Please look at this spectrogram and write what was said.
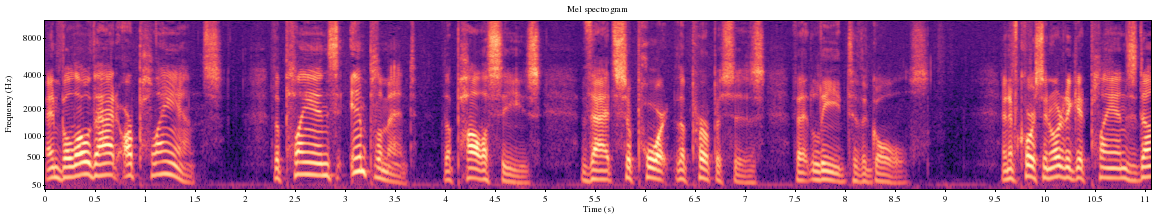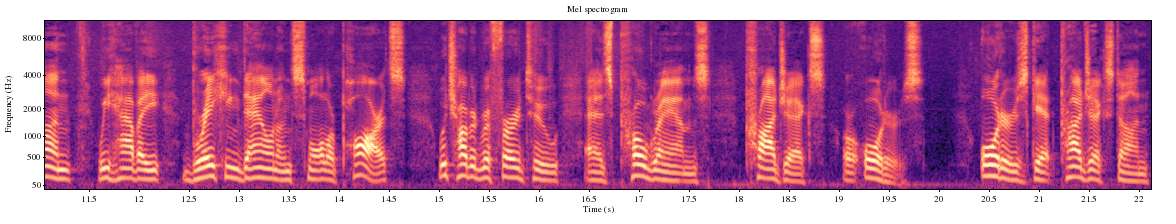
And below that are plans. The plans implement the policies that support the purposes that lead to the goals. And of course, in order to get plans done, we have a breaking down on smaller parts which Hubbard referred to as programs, projects, or orders. Orders get projects done,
